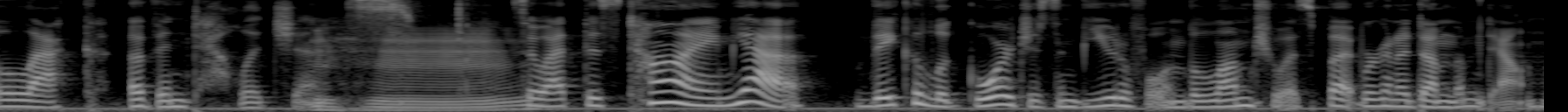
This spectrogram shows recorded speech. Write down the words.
lack of intelligence. Mm-hmm. So at this time, yeah, they could look gorgeous and beautiful and voluptuous, but we're going to dumb them down.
